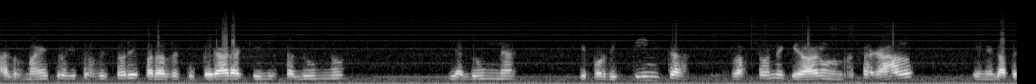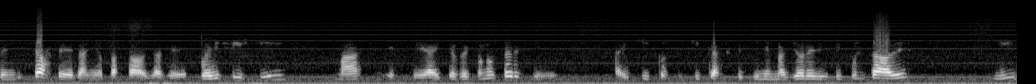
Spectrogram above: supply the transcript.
a los maestros y profesores para recuperar a aquellos alumnos y alumnas que por distintas razones quedaron rezagados en el aprendizaje del año pasado, ya que fue difícil, más este, hay que reconocer que hay chicos y chicas que tienen mayores dificultades y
